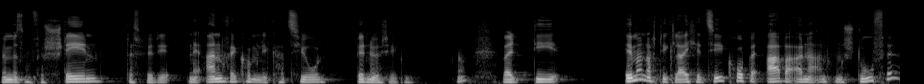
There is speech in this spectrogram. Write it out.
Wir müssen verstehen, dass wir die, eine andere Kommunikation benötigen. Ne? Weil die immer noch die gleiche Zielgruppe, aber an einer anderen Stufe,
